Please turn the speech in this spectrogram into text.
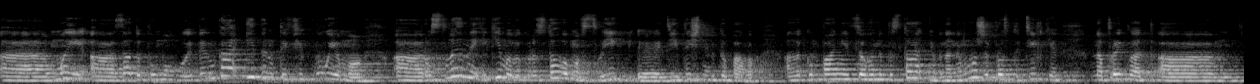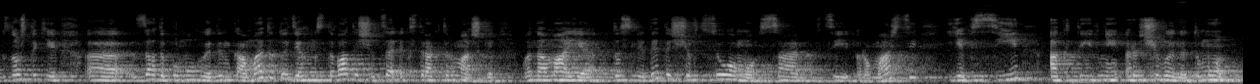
е, ми е, за допомогою ДНК ідентифікуємо рослини, які ми використовуємо в своїх дієтичних добавок. Але компанії цього недостатньо. Вона не може просто тільки, наприклад, знову ж таки за допомогою ДНК методу діагностувати, що це екстракт ромашки. Вона має дослідити, що в цьому саме в цій ромашці є всі активні речовини. Тому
